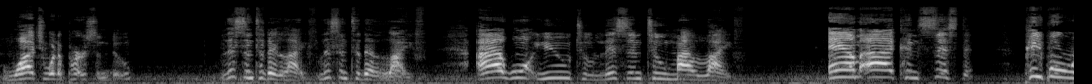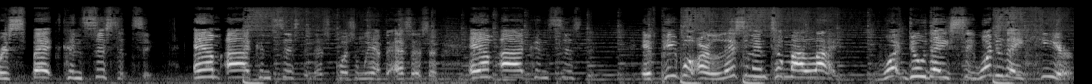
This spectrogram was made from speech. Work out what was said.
watch what a person do. Listen to their life. Listen to their life. I want you to listen to my life. Am I consistent? People respect consistency. Am I consistent? That's a question we have to ask ourselves. Am I consistent? If people are listening to my life, what do they see? What do they hear?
